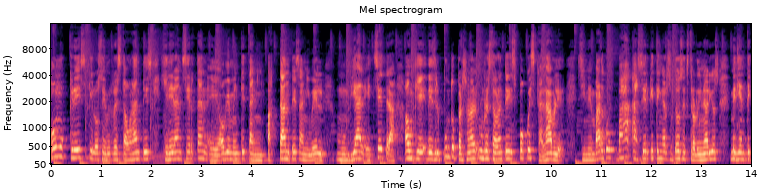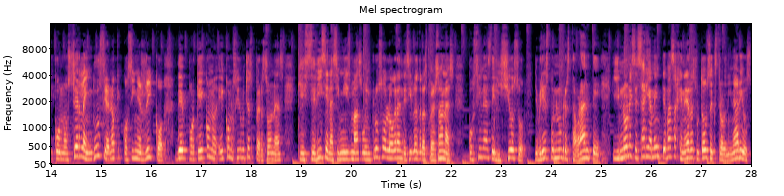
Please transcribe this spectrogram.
¿Cómo crees que los restaurantes generan ser tan, eh, obviamente, tan impactantes a nivel mundial, etcétera. Aunque desde el punto personal un restaurante es poco escalable. Sin embargo, va a hacer que tenga resultados extraordinarios mediante conocer la industria, no que cocines rico. De, porque he, he conocido muchas personas que se dicen a sí mismas o incluso logran decirle a otras personas, cocinas delicioso, deberías poner un restaurante y no necesariamente vas a generar resultados extraordinarios.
